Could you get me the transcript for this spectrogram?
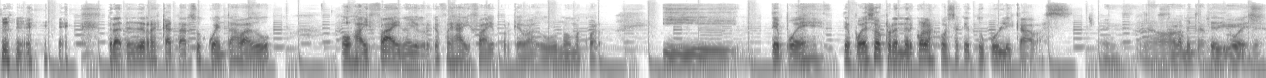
traten de rescatar sus cuentas Badu o Hi-Fi, no, yo creo que fue Hi-Fi, porque Badu no me acuerdo. Y te puedes, te puedes sorprender con las cosas que tú publicabas. No, Solamente te digo eso.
